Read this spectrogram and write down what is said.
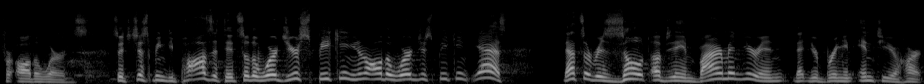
for all the words. So it's just being deposited. So the words you're speaking, you know all the words you're speaking? Yes, that's a result of the environment you're in that you're bringing into your heart.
